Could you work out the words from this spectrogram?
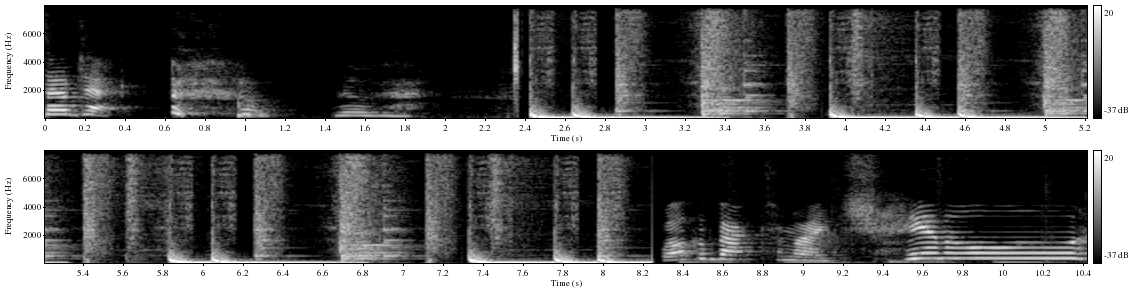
Sound check. oh God. Welcome back to my channel.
